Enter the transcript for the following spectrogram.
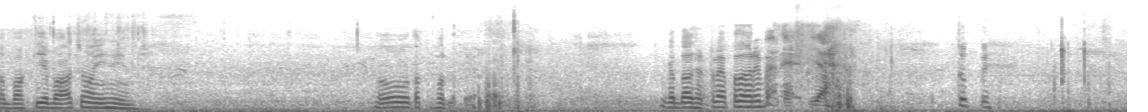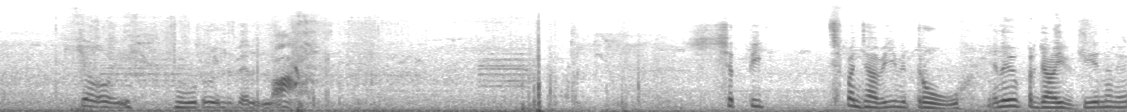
ਆ ਬਾਕੀ ਇਹ ਬਾਅਦ ਚੋਂ ਆਈ ਹੋਈਆਂ ਉਹ ਤੱਕ ਫੁੱਲ ਪਿਆ। ਗੱਦਾ ਸੱਟ ਪਦੋਰੇ ਪੈਣੇ ਯਾਰ, ਧੁੱਪੇ। ਚਲੋ ਜੀ ਵੀ ਤੇ ਲਾ 36 ਪੰਜਾਬੀ ਮਿੱਤਰੋ, ਇਹਦੇ ਉੱਪਰ ਜਾਲੀ ਦਿੱਤੀ ਇਹਨਾਂ ਨੇ।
